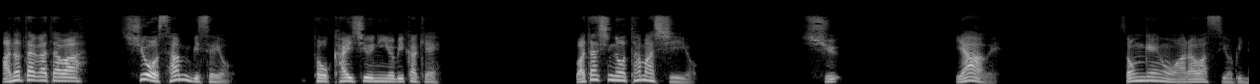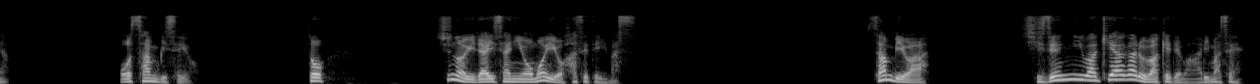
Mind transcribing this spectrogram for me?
あなた方は主を賛美せよ、と回収に呼びかけ、私の魂よ、主、ヤーウェ、尊厳を表す呼び名、を賛美せよ、と、主の偉大さに思いを馳せています。賛美は、自然に湧き上がるわけではありません。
